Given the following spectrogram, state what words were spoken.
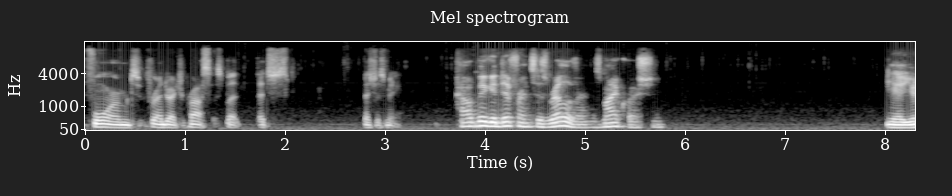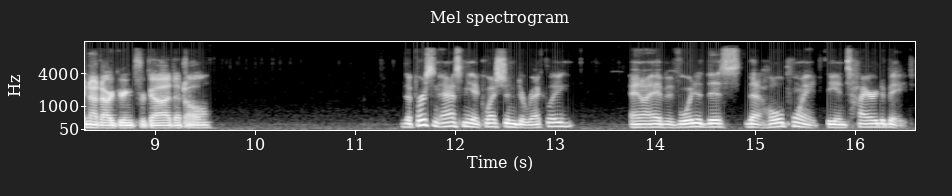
formed for undirected process. But that's that's just me. How big a difference is relevant? Is my question. Yeah, you're not arguing for God at all. the person asked me a question directly and i have avoided this that whole point the entire debate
